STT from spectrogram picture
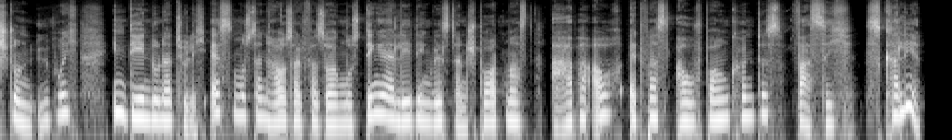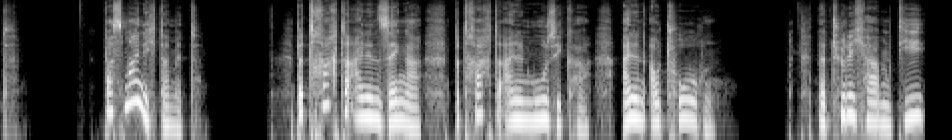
Stunden übrig, in denen du natürlich essen musst, deinen Haushalt versorgen musst, Dinge erledigen willst, deinen Sport machst, aber auch etwas aufbauen könntest, was sich skaliert. Was meine ich damit? Betrachte einen Sänger, betrachte einen Musiker, einen Autoren. Natürlich haben die,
